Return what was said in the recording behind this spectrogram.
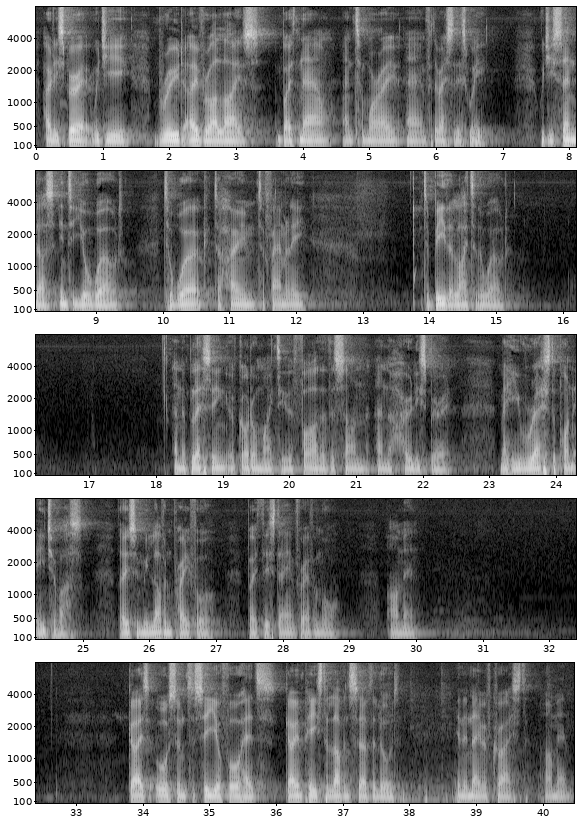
Holy Spirit, would you brood over our lives both now and tomorrow and for the rest of this week? Would you send us into your world? to work, to home, to family, to be the light of the world. And the blessing of God Almighty, the Father, the Son, and the Holy Spirit, may He rest upon each of us, those whom we love and pray for, both this day and forevermore. Amen. Guys, awesome to see your foreheads. Go in peace to love and serve the Lord. In the name of Christ. Amen.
